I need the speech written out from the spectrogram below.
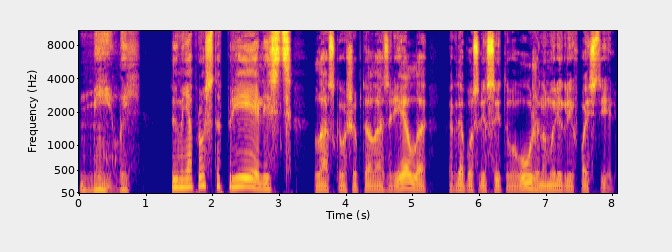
«Милый, ты у меня просто прелесть!» — ласково шептала Азриэлла, когда после сытого ужина мы легли в постель.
